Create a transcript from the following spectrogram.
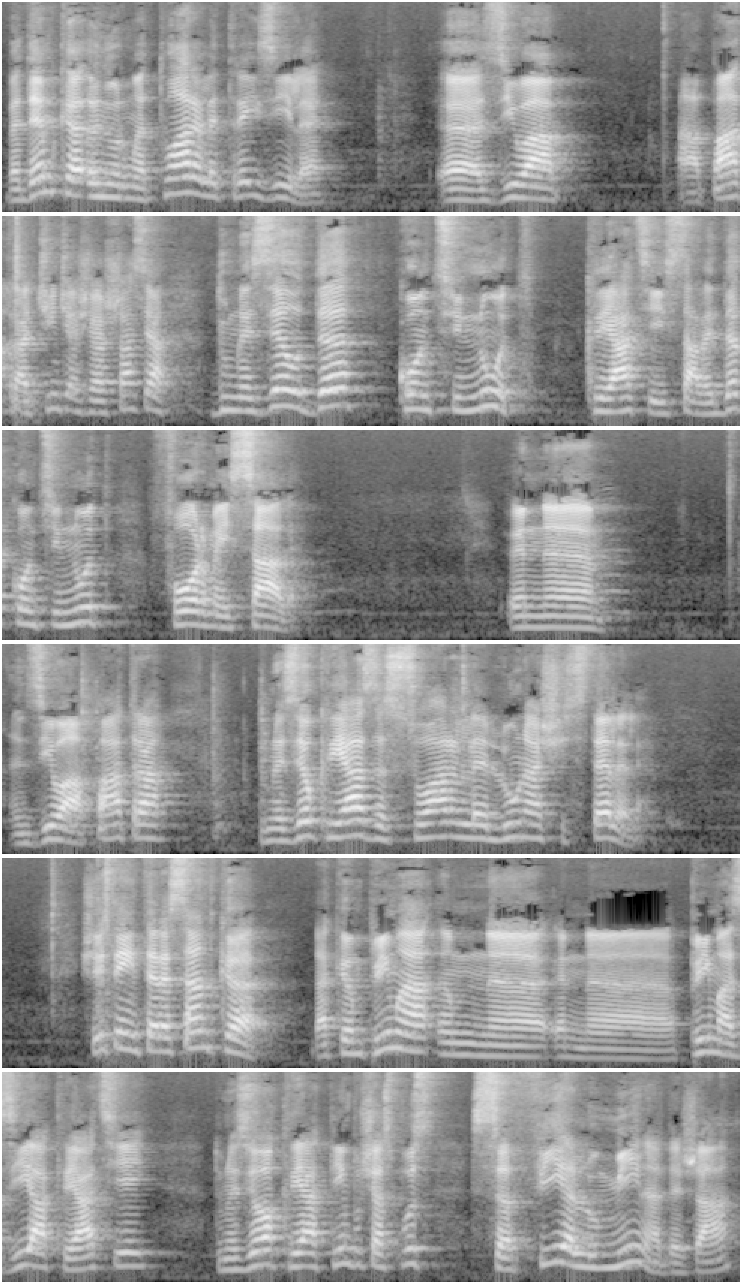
vedem că în următoarele trei zile, uh, ziua a patra, a cincea și a șasea, Dumnezeu dă conținut creației sale, dă conținut formei sale. În, uh, în ziua a patra, Dumnezeu creează soarele, luna și stelele. Și este interesant că dacă în prima, în, în prima zi a creației, Dumnezeu a creat timpul și a spus să fie lumină deja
